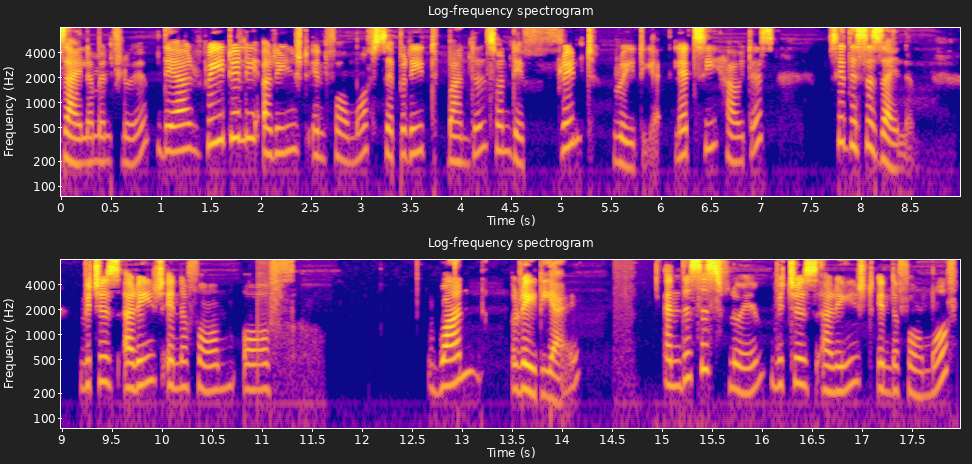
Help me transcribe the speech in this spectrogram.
Xylem and phloem, they are radially arranged in form of separate bundles on different radii. Let's see how it is. See, this is xylem, which is arranged in a form of one radii. And this is phloem, which is arranged in the form of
